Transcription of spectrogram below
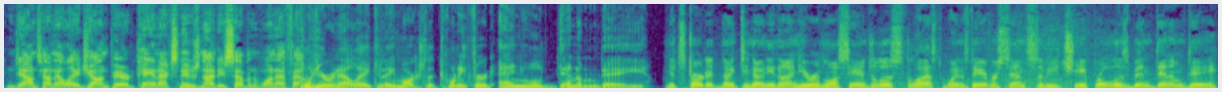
in downtown LA, John Baird, KNX News 97.1 FM. Well, here in LA, today marks the 23rd annual Denim Day. It started 1999 here in Los Angeles. The last Wednesday ever since of each April has been Denim Day,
